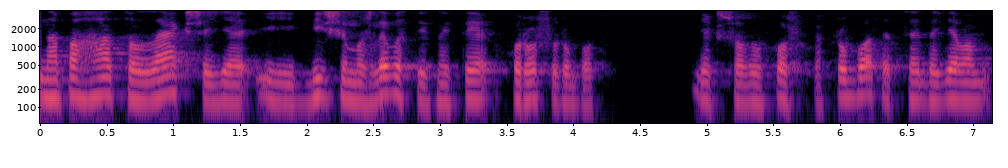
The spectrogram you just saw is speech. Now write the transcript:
набагато легше є і більше можливостей знайти хорошу роботу. Якщо ви в пошуках роботи, це дає вам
